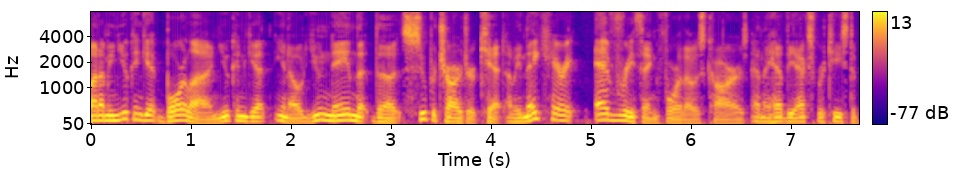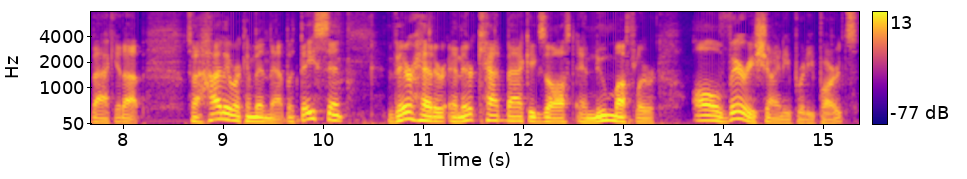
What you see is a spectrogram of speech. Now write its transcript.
But I mean, you can get Borla and you can get, you know, you name the, the supercharger kit. I mean, they carry everything for those cars and they have the expertise to back it up. So I highly recommend that. But they sent their header and their catback exhaust and new muffler, all very shiny, pretty parts.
